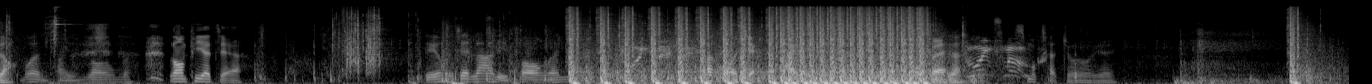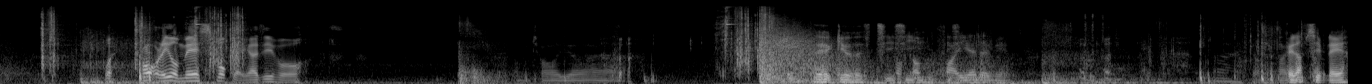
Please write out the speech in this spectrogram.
long？冇人睇 long 咩？ long P 一只啊！屌佢即系拉连放紧， Throwing flashbang. 得我一只睇，冇 friend 啊！ Throwing smoke. smoke 柒咗咯已经。 喂，frog 你呢個咩 smoke 嚟㗎，師傅？撳錯咗啊！呢個叫做自私。咁廢嘅自私裏面，咁廢俾粒閃你啊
